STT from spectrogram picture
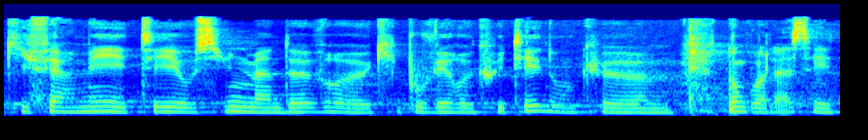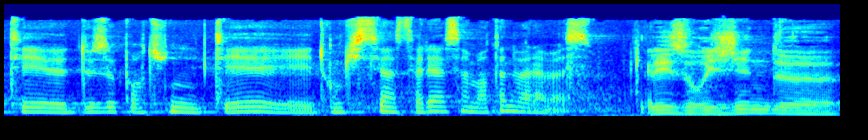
qui fermaient étaient aussi une main d'œuvre qu'il pouvait recruter, donc euh, donc voilà, ça a été deux opportunités, et donc il s'est installé à Saint-Martin-de-Valamas. Les origines de,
